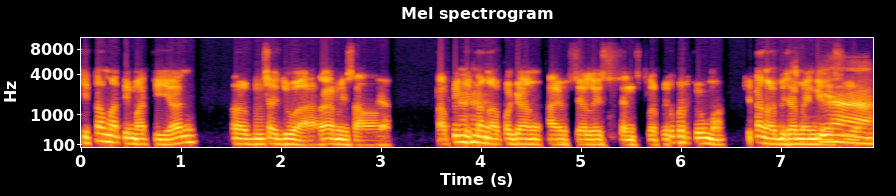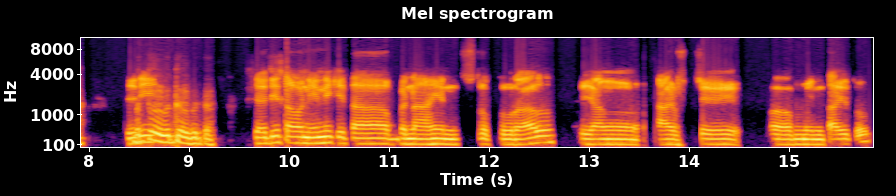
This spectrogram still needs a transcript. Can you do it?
kita mati-matian eh, bisa juara misalnya tapi kita Mhm. nggak pegang AFC License Club itu percuma kita nggak bisa main di Asia Iya, jadi betul betul betul. jadi tahun ini kita benahin struktural yang AFC eh, minta itu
